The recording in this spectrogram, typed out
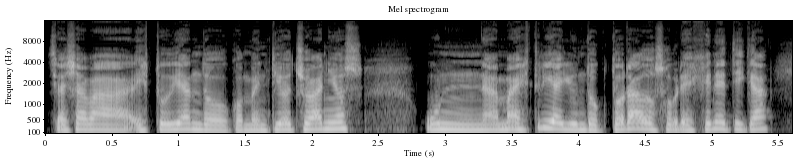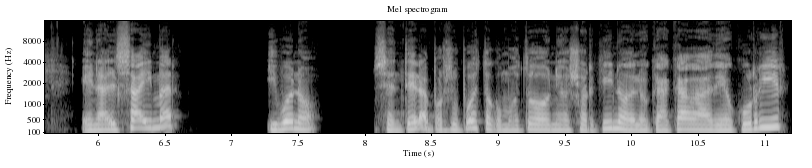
se hallaba estudiando con 28 años una maestría y un doctorado sobre genética en Alzheimer, y bueno, se entera, por supuesto, como todo neoyorquino, de lo que acaba de ocurrir,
